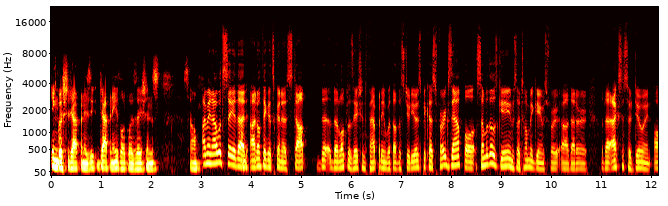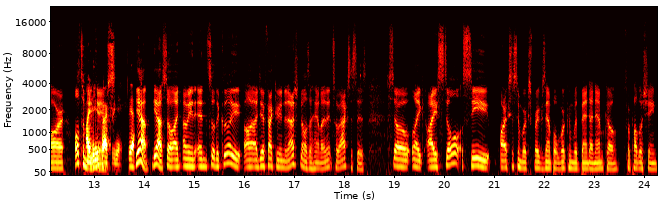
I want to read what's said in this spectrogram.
English to Japanese Japanese localizations. So I mean, I would say that I don't think it's going to stop the the localizations from happening with other studios because, for example, some of those games, the Tomy games for uh, that are that Aksys are doing are Otomate Idea games. Factory games. Yeah. Yeah, yeah. So I, I mean, and so the clearly uh, Idea Factory International isn't handling it, so Aksys is. So like, I still see Arc System Works, for example, working with Bandai Namco for publishing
